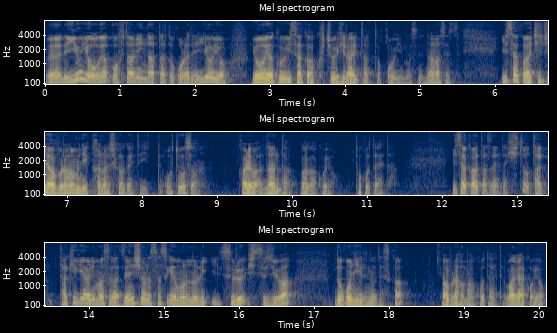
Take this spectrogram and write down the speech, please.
でいよいよ親子2人になったところでいよいよようやくイサクは口を開いたとこう言いますね7節イサクは父アブラハムに話しかけていった。お父さん彼は何だ？我が子よ。と答えた。イサクは尋ねた。火と焚き木ありますが全焼の捧げ物にする羊はどこにいるのですか？アブラハムは答えた。我が子よ。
